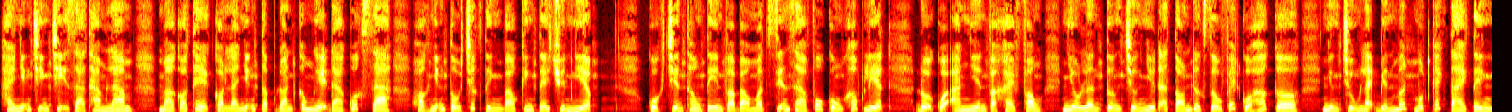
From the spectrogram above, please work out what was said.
hay những chính trị gia tham lam, mà có thể còn là những tập đoàn công nghệ đa quốc gia hoặc những tổ chức tình báo kinh tế chuyên nghiệp. Cuộc chiến thông tin và bảo mật diễn ra vô cùng khốc liệt. Đội của An Nhiên và Khải Phong nhiều lần tưởng chừng như đã tóm được dấu vết của hacker, nhưng chúng lại biến mất một cách tài tình,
